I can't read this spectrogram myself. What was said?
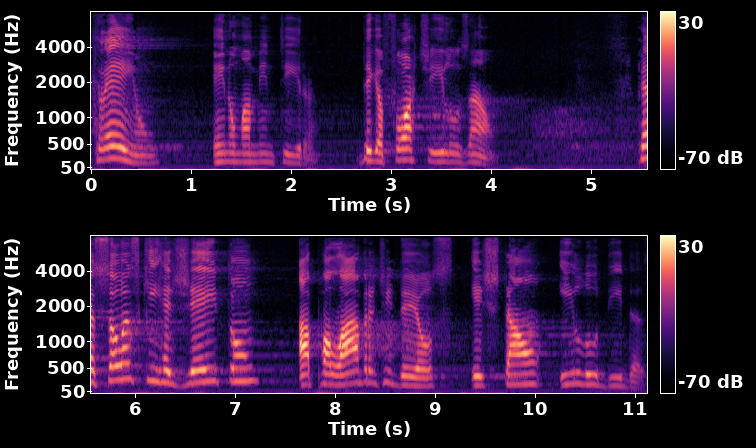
creiam em uma mentira. Diga forte ilusão. Pessoas que rejeitam a palavra de Deus estão iludidas.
